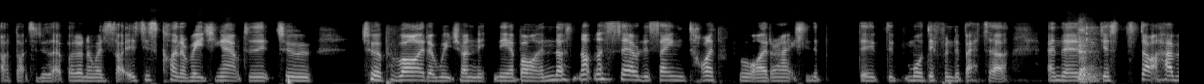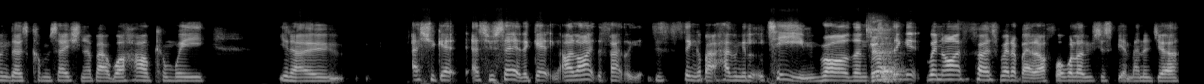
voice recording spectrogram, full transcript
I'd like to do that, but I don't know where to start. It's just kind of reaching out to to to a provider which are nearby and not necessarily the same type of provider actually the, the, the more different the better and then yeah. just start having those conversations about well how can we you know as you get as you say they're getting i like the fact that this thing about having a little team rather than yeah. i think it, when i first read about it i thought well i would just be a manager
